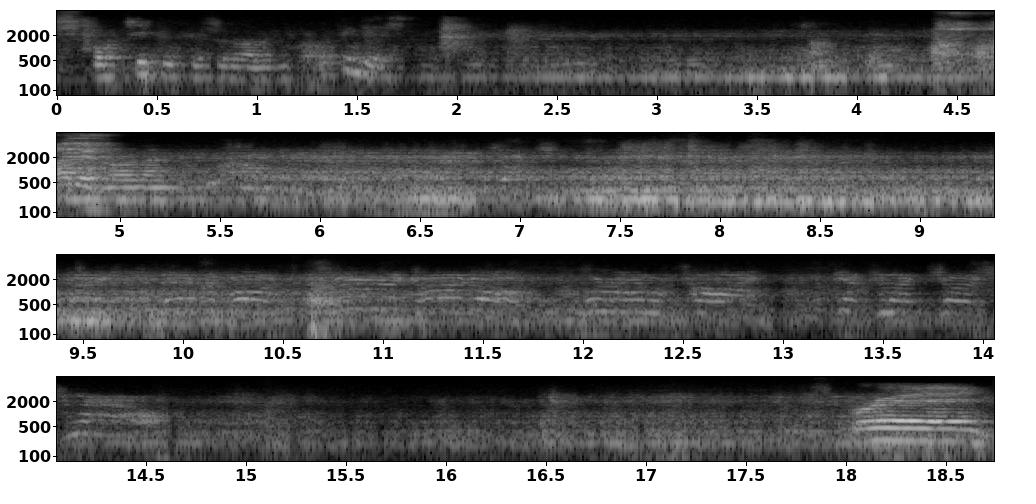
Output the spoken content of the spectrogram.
spotted because of um, I think it's something. I don't remember. Sprint.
